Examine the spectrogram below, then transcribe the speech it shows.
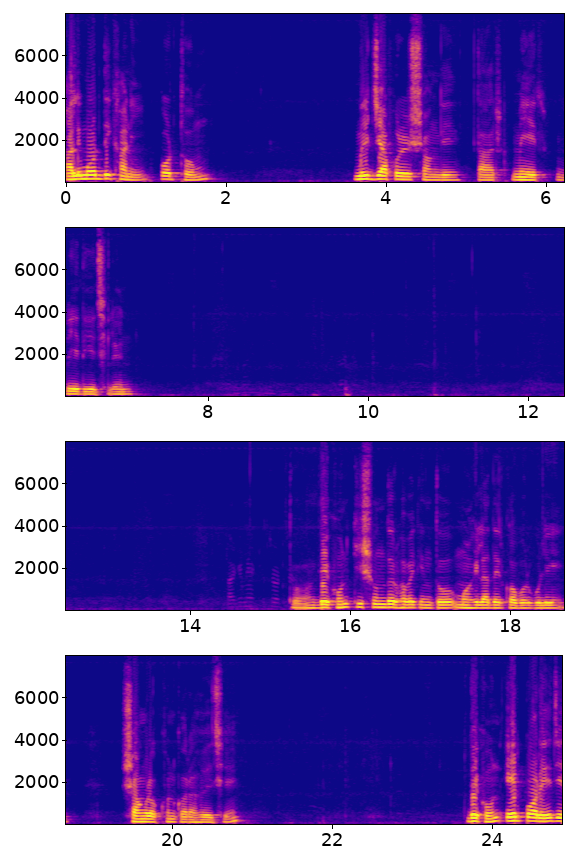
আলিমর্দি খানি প্রথম মির্জাফরের সঙ্গে তার মেয়ের বিয়ে দিয়েছিলেন। তো দেখুন কি সুন্দরভাবে কিন্তু মহিলাদের কবরগুলি সংরক্ষণ করা হয়েছে। দেখুন, এরপরে যে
